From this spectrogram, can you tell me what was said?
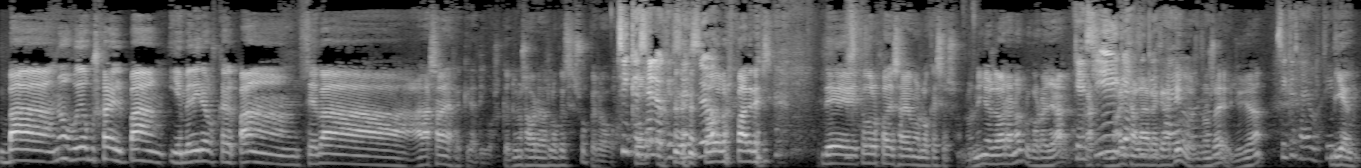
va, no, voy a buscar el pan y en vez de ir a buscar el pan se va a la sala de recreativos? Que tú no sabrás lo que es eso, pero... Sí que sé lo que es eso. todos los padres de todos los padres sabemos lo que es eso. Los niños de ahora no, porque ahora ya Que casi sí, no hay que sala sí de recreativos. sabemos, No sé, yo ya... Sí que sabemos, sí. Bien.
